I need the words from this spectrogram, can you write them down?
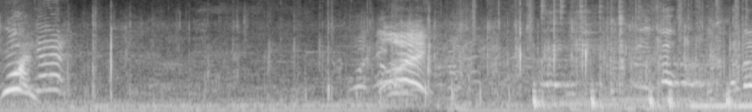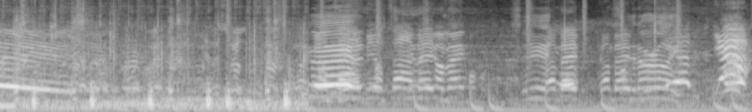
One! Get it! Good. Be on time, baby. Come, babe. See it. Come, babe. Come, babe. Get early. Yeah.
